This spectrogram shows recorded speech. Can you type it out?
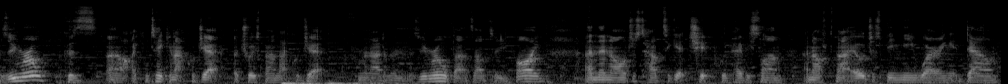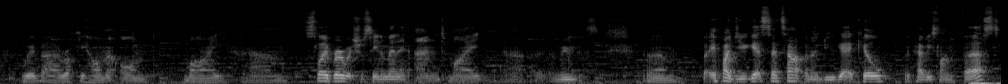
Azumarill because uh, I can take an Aqua Jet, a Choice band Aqua Jet from an Adamant Azumarill, that's absolutely fine. And then I'll just have to get Chip with Heavy Slam, and after that it'll just be me wearing it down with uh, Rocky Helmet on my um, Slowbro, which we'll see in a minute, and my uh, Amoonguss. Um, but if I do get set up and I do get a kill with Heavy Slam first,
